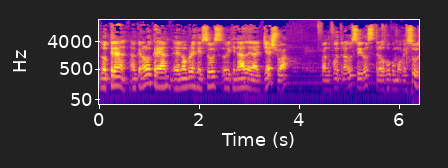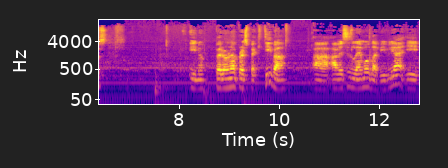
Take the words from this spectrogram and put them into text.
lo crean, aunque no lo crean, el nombre de Jesús original era Yeshua. Cuando fue traducido, se tradujo como Jesús. Y no, pero una perspectiva, ah, a veces leemos la Biblia y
